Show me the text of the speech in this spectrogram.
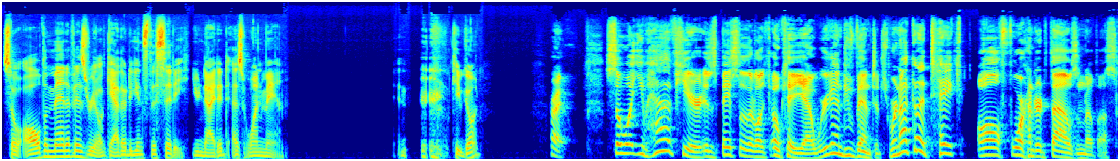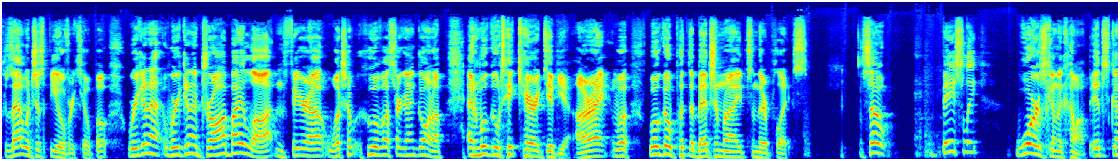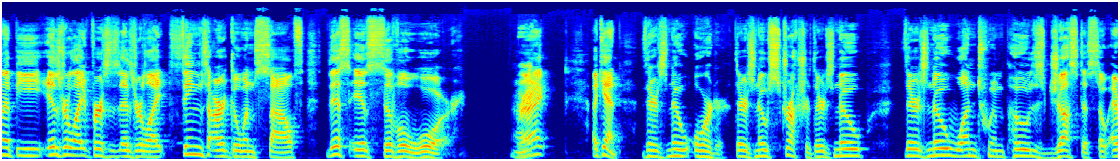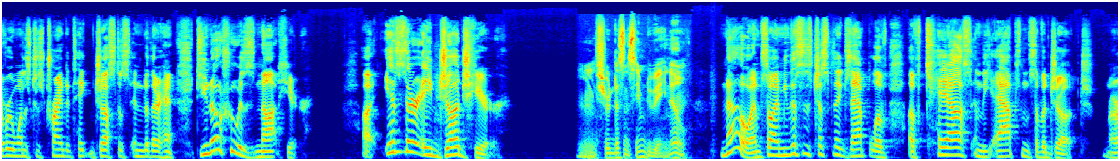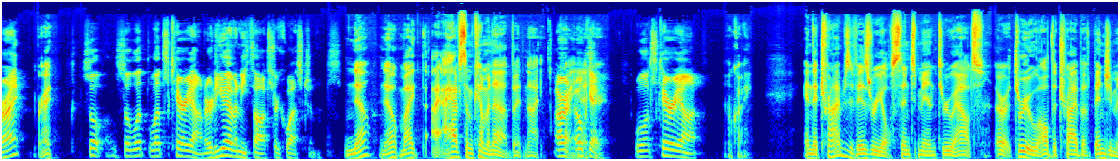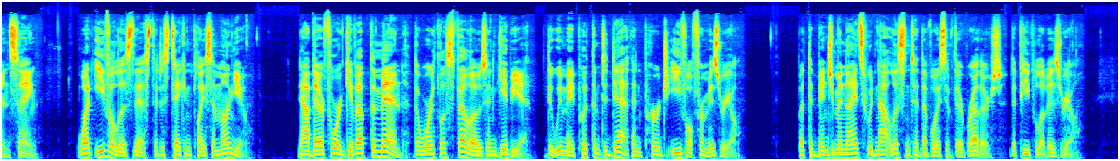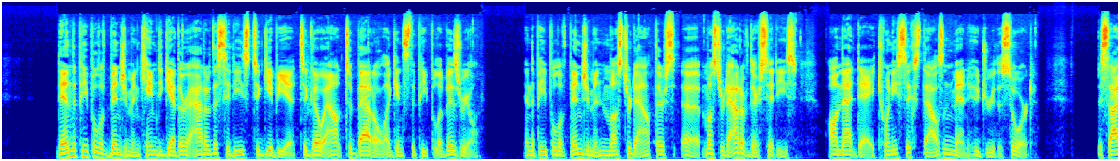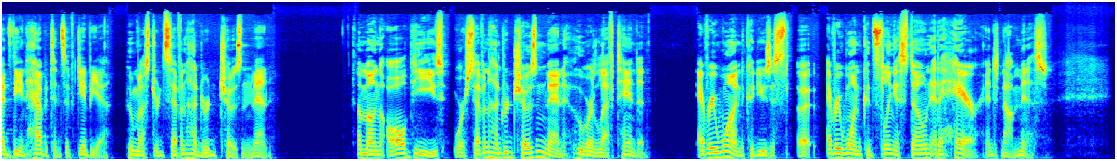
So all the men of Israel gathered against the city, united as one man. And keep going. All right. So what you have here is basically they're like, okay, yeah, we're going to do vengeance. We're not going to take all 400,000 of us because that would just be overkill but we're gonna we're gonna draw by lot and figure out which of, who of us are gonna go on up and we'll go take care of Gibeah all right we'll we'll go put the Benjamites in their place so basically war's gonna come up. It's gonna be Israelite versus Israelite. Things are going south. This is civil war. All Right. right? Again there's no order. There's no structure. There's no there's no one to impose justice. So everyone's just trying to take justice into their hand. Do you know who is not here? Uh, is there a judge here? Hmm, sure doesn't seem to be. No. No and so i mean this is just an example of of chaos in the absence of a judge all right Right. so so let, let's carry on or do you have any thoughts or questions No. No. My I have some coming up, but not. all right okay here. well let's carry on Okay. And the tribes of Israel sent men throughout or through all the tribe of Benjamin, saying, What evil is this that has taken place among you? Now therefore give up the men, the worthless fellows in Gibeah, that we may put them to death and purge evil from Israel. But the Benjaminites would not listen to the voice of their brothers, the people of Israel. Then the people of Benjamin came together out of the cities to Gibeah to go out to battle against the people of Israel. And the people of Benjamin mustered out their uh, mustered out of their cities on that day twenty six thousand men who drew the sword, besides the inhabitants of Gibeah, who mustered seven hundred chosen men. Among all these were seven hundred chosen men who were left-handed. Every one could use a, uh, every one could sling a stone at a hair and not miss.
